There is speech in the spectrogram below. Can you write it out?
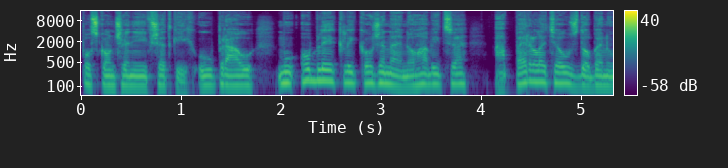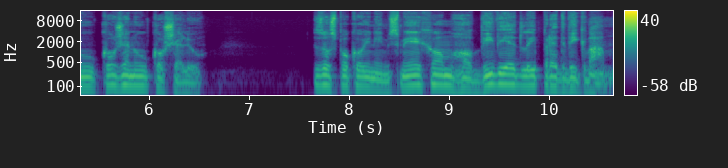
Po skončení všetkých úprav mu obliekli kožené nohavice a perleťou zdobenú koženú košeľu. So spokojným smiechom ho vyviedli pred Vigvam.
